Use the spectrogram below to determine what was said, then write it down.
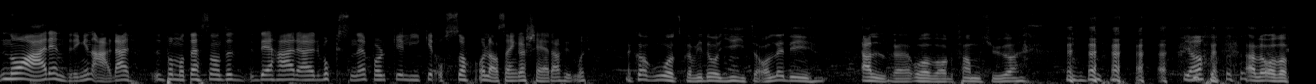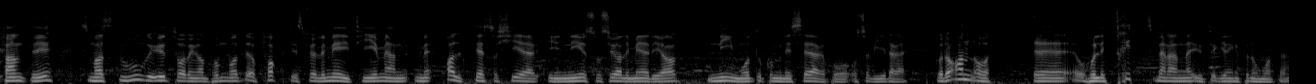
nå er endringen er der, på en måte. Sånn at det, her er voksne. Folk liker også å la seg engasjere av humor. Men Hva råd skal vi da gi til alle de eldre over 25? ja. Eller over 50, som har store utfordringer på en måte å faktisk følge med i timen med alt det som skjer i nye sosiale medier, ny måte å kommunisere på osv. Går det an å eh, holde tritt med denne utviklingen på noen måte?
